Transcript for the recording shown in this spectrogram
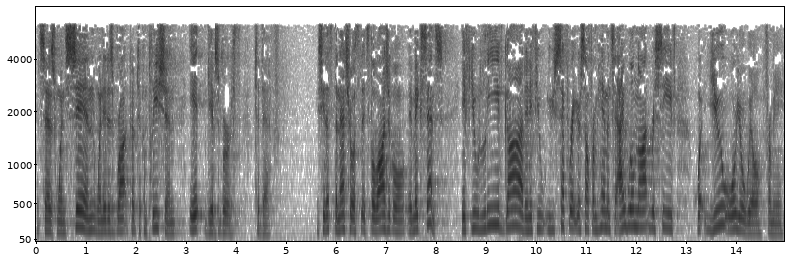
It says, when sin, when it is brought to completion, it gives birth to death. You see, that's the natural, it's, it's, the logical, it makes sense. If you leave God and if you, you separate yourself from Him and say, I will not receive what you or your will for me,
